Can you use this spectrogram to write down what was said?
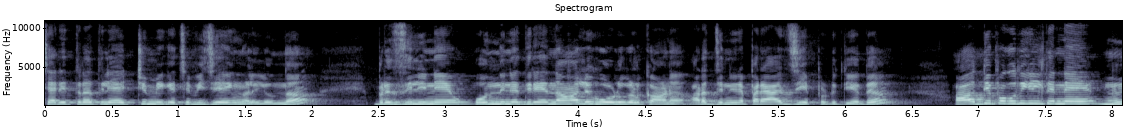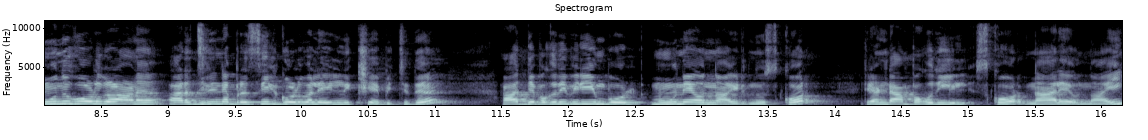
ചരിത്രത്തിലെ ഏറ്റവും മികച്ച വിജയങ്ങളിലൊന്ന് ബ്രസീലിനെ ഒന്നിനെതിരെ നാല് ഗോളുകൾക്കാണ് അർജന്റീന പരാജയപ്പെടുത്തിയത്. ആദ്യ പകുതിയിൽ തന്നെ മൂന്ന് ഗോളുകളാണ് അർജന്റീന ബ്രസീൽ ഗോൾ വലയിൽ നിക്ഷേപിച്ചത്. ആദ്യ പകുതി പിരിയുമ്പോൾ മൂന്നേ ഒന്നായിരുന്നു സ്കോർ. രണ്ടാം പകുതിയിൽ സ്കോർ നാല് ഒന്നായി.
